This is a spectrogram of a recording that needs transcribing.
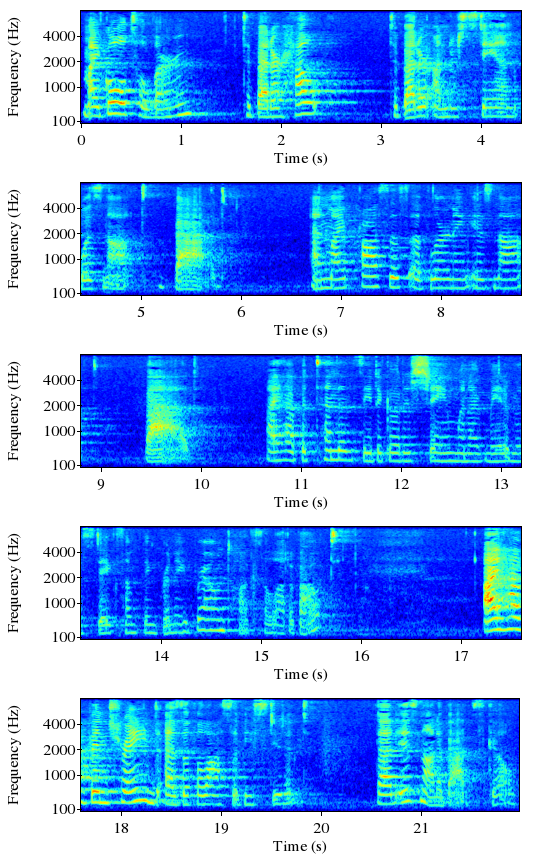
My goal to learn, to better help, to better understand was not bad and my process of learning is not bad. I have a tendency to go to shame when I've made a mistake, something Brene Brown talks a lot about. I have been trained as a philosophy student. That is not a bad skill.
